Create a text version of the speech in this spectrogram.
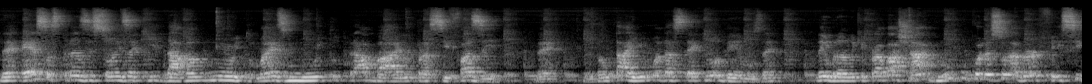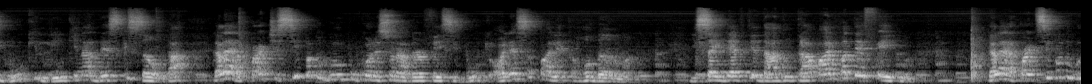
né, essas transições aqui dava muito, mas muito trabalho para se fazer, né? Então tá aí uma das Tecnodemos, né? Lembrando que para baixar, grupo colecionador Facebook, link na descrição, tá? Galera, participa do grupo colecionador Facebook. Olha essa paleta rodando, mano. Isso aí deve ter dado um trabalho para ter feito, mano. Galera, participa do grupo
